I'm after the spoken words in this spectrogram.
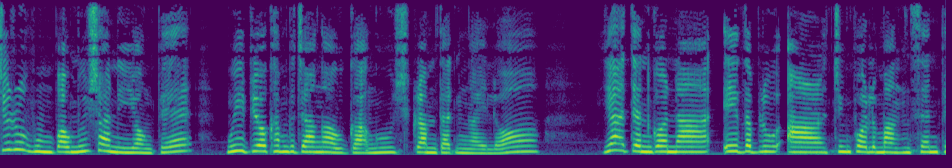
จุรุภุมปองมิวชานียองเพงวยเปียวคำกะจางเอากะงูสกรัมดัดไงลอยะเจนกอนา AWR จิงพอลมังอินเซนเพ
